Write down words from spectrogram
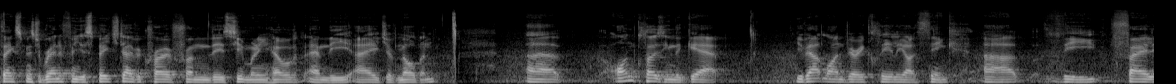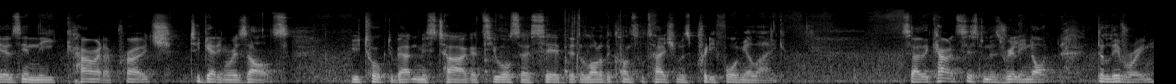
thanks, Mr. Brenner, for your speech. David Crowe from the Sydney Morning Herald and the Age of Melbourne. Uh, on closing the gap, you've outlined very clearly, I think, uh, the failures in the current approach to getting results. You talked about missed targets. You also said that a lot of the consultation was pretty formulaic. So the current system is really not delivering.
